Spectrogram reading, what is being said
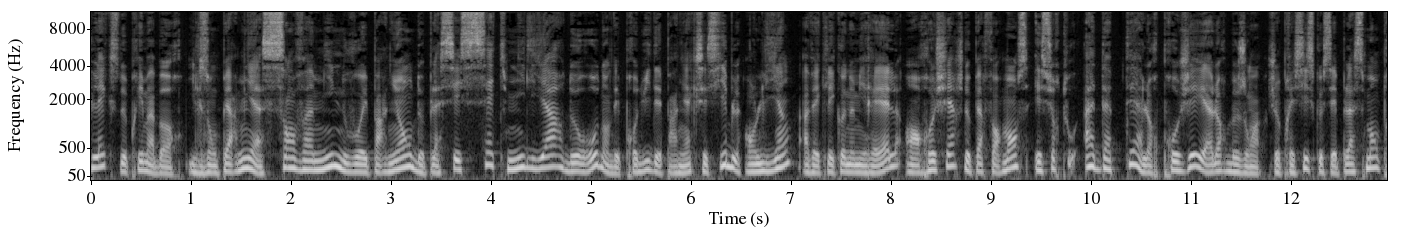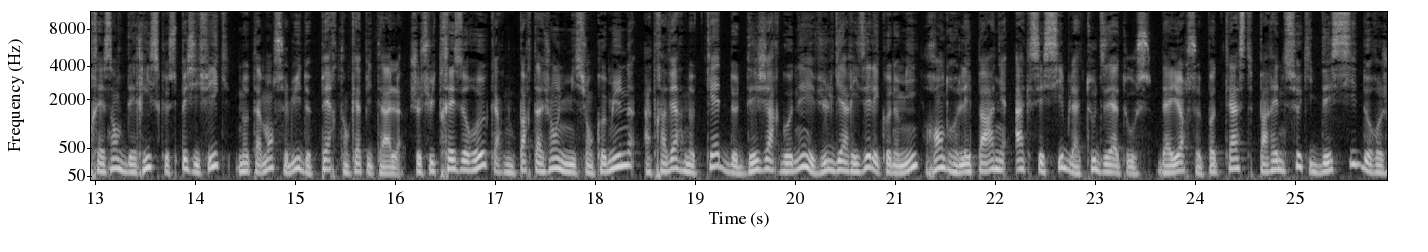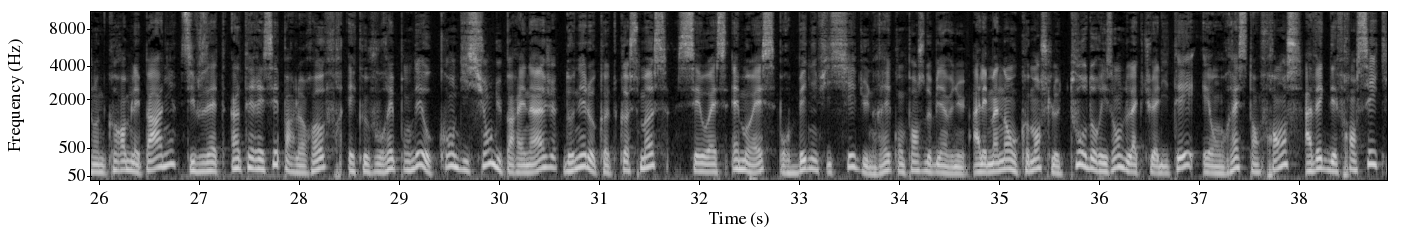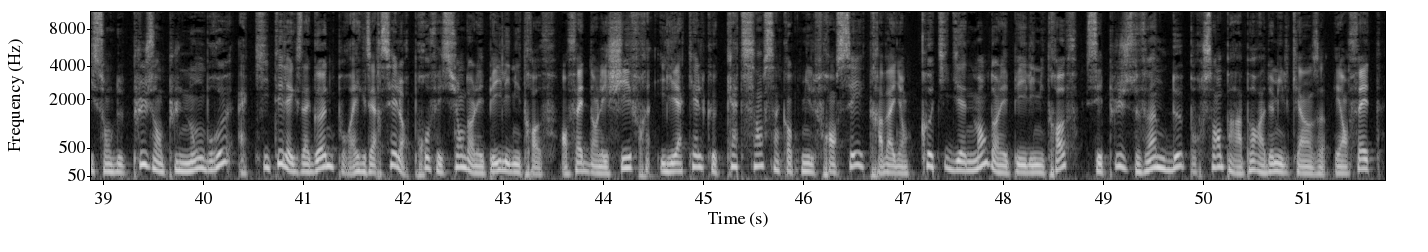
de prime abord. Ils ont permis à 120 000 nouveaux épargnants de placer 7 milliards d'euros dans des produits d'épargne accessibles, en lien avec l'économie réelle, en recherche de performance et surtout adaptés à leurs projets et à leurs besoins. Je précise que ces placements présentent des risques spécifiques, notamment celui de perte en capital. Je suis très heureux car nous partageons une mission commune à travers notre quête de déjargonner et vulgariser l'économie, rendre l'épargne accessible à toutes et à tous. D'ailleurs, ce podcast parraine ceux qui décident de rejoindre Quorum l'épargne. Si vous êtes intéressé par leur offre et que vous répondez aux conditions du parrainage, donnez le code COSMOS, COSMOS, pour bénéficier d'une récompense de bienvenue. Allez, maintenant on commence le tour d'horizon de l'actualité et on reste en France avec des Français qui sont de plus en plus nombreux à quitter l'Hexagone pour exercer leur profession dans les pays limitrophes. En fait, dans les chiffres, il y a quelques 450 000 Français travaillant quotidiennement dans les pays limitrophes, c'est plus 22% par rapport à 2015. Et en fait,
